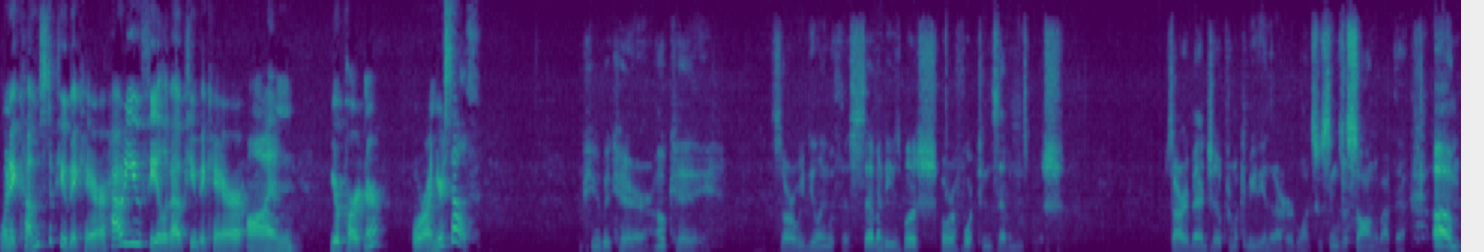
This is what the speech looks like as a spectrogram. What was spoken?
when it comes to pubic hair, how do you feel about pubic hair on your partner or on yourself? Pubic hair. Okay. So, are we dealing with a 70s bush or a 1470s bush? Sorry, bad joke from a comedian that I heard once who sings a song about that. Um,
